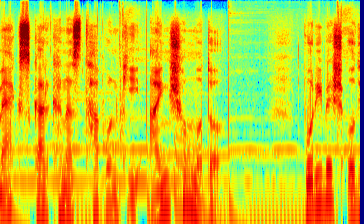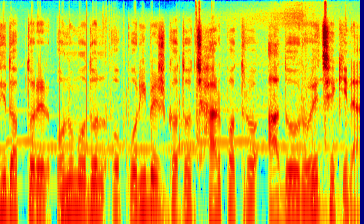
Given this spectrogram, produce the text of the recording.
ম্যাক্স কারখানা স্থাপন কি আইনসম্মত? পরিবেশ অধিদপ্তরের অনুমোদন ও পরিবেশগত ছাড়পত্র আদৌ রয়েছে কিনা?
